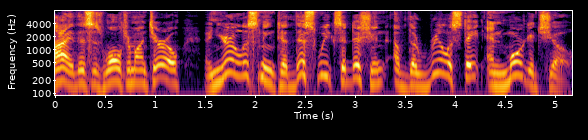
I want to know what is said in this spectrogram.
Hi, this is Walter Montero, and you're listening to this week's edition of the Real Estate and Mortgage Show.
